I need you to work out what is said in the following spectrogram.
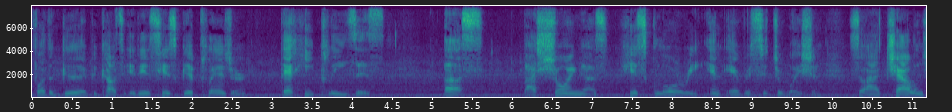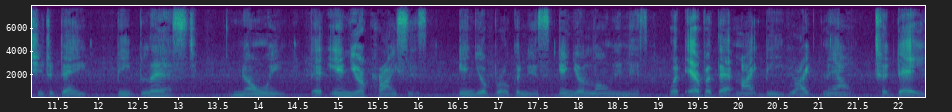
for the good because it is His good pleasure that He pleases us by showing us His glory in every situation. So I challenge you today be blessed, knowing that in your crisis, in your brokenness, in your loneliness, whatever that might be right now, today,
